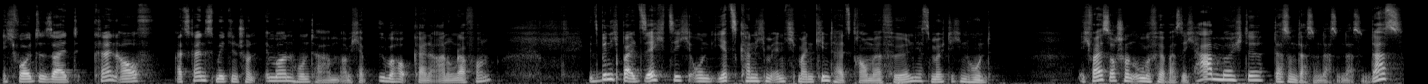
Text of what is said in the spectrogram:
ich wollte seit klein auf als kleines Mädchen schon immer einen Hund haben, aber ich habe überhaupt keine Ahnung davon. Jetzt bin ich bald 60 und jetzt kann ich mir endlich meinen Kindheitstraum erfüllen. Jetzt möchte ich einen Hund. Ich weiß auch schon ungefähr, was ich haben möchte. Das und das und das und das und das.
